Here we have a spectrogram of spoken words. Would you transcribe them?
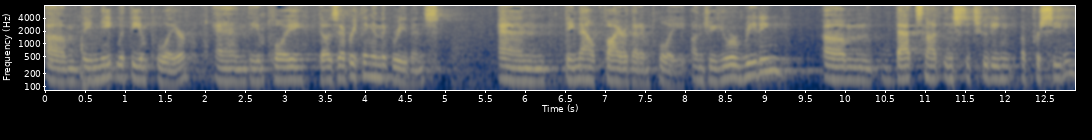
um, they meet with the employer, and the employee does everything in the grievance, and they now fire that employee. Under your reading, um, that's not instituting a proceeding?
